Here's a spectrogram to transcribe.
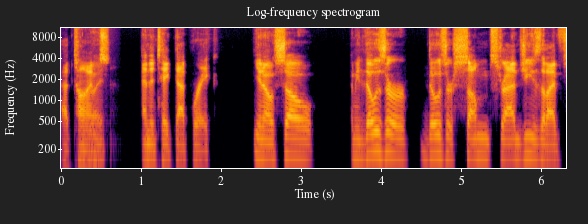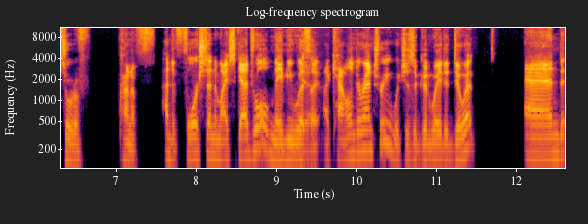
at times and to take that break. You know, so I mean, those are those are some strategies that I've sort of kind of had to force into my schedule, maybe with Yeah. a, a calendar entry, which is a good way to do it. And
